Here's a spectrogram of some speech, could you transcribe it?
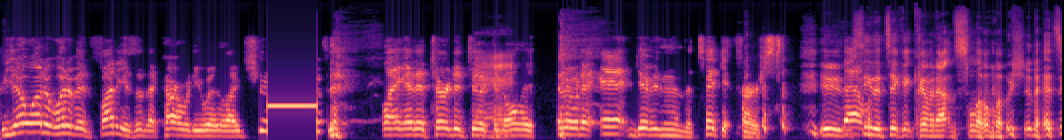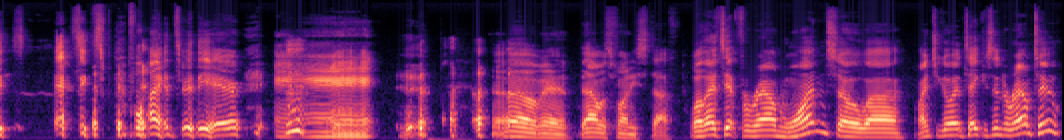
You know what? It would have been funny is in the car when he went like, Like, and it turned into a eh. cannoli, and it would have eh, ant giving him the ticket first. You That see the ticket coming out in slow motion as he's, as he's flying through the air. Eh. oh man, that was funny stuff. Well, that's it for round one. So uh, why don't you go ahead and take us into round two?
